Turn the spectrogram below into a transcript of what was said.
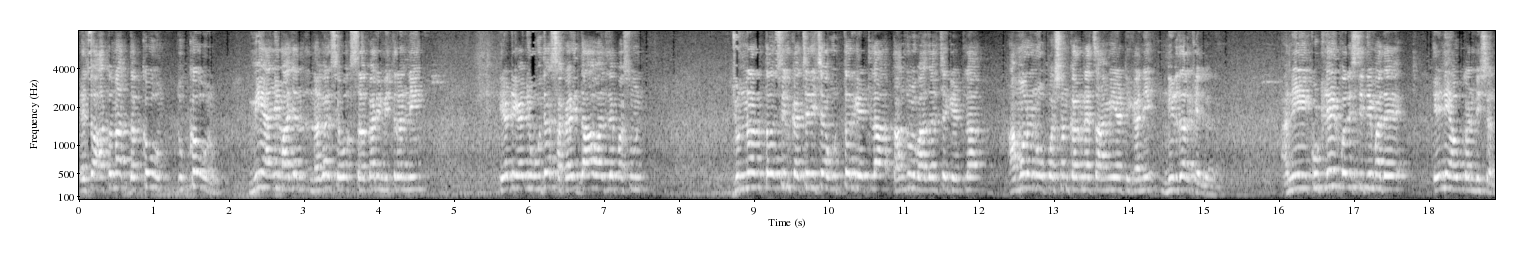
याचं आतोनात दुःख होऊन दुःख होऊन मी आणि माझ्या नगरसेवक सहकारी मित्रांनी या ठिकाणी उद्या सकाळी दहा वाजल्यापासून जुन्नर तहसील कचेरीच्या उत्तर गेटला तांदूळ बाजारच्या गेटला आमरण उपोषण करण्याचा आम्ही या ठिकाणी निर्धार केलेला आहे. आणि कुठल्याही परिस्थितीमध्ये एनी हाऊ कंडिशन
